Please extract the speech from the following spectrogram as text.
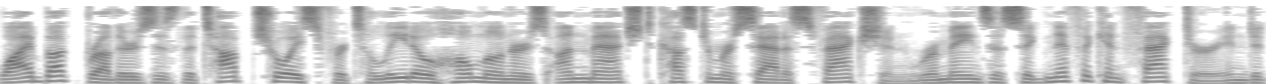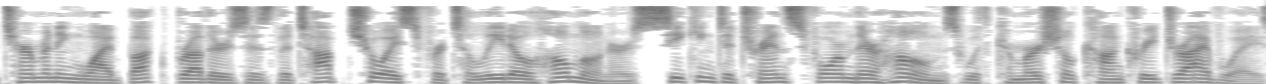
Why Buck Brothers is the top choice for Toledo homeowners' unmatched customer satisfaction remains a significant factor in determining why Buck Brothers is the top choice for Toledo homeowners seeking to transform their homes with commercial concrete driveways.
